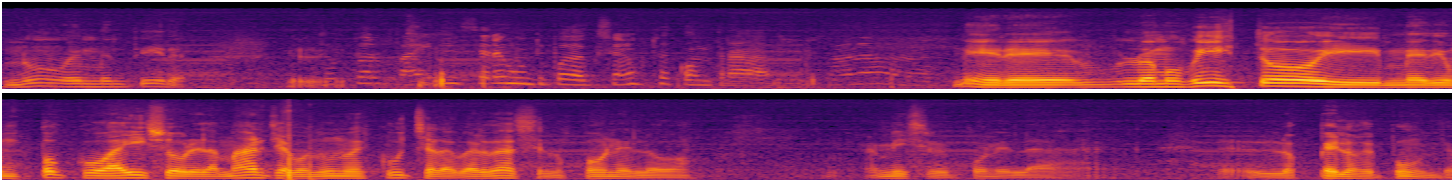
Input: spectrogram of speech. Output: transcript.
no, es mentira. Doctor, ¿va a iniciar algún tipo de acción usted contra Susana o no? Mire, lo hemos visto y medio un poco ahí sobre la marcha, cuando uno escucha la verdad se nos pone lo... A mí se me pone la, los pelos de punta,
